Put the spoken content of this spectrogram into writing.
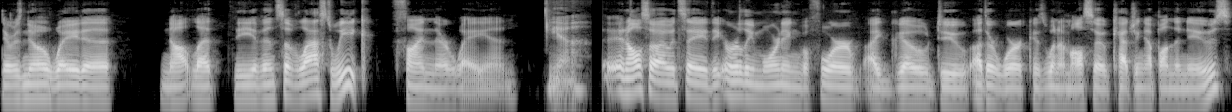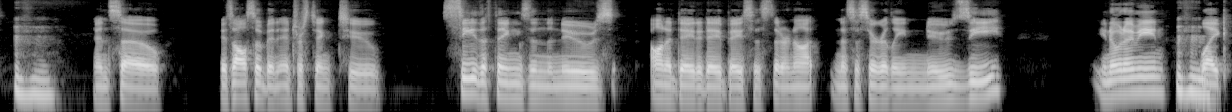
There was no way to not let the events of last week find their way in. Yeah. And also, I would say the early morning before I go do other work is when I'm also catching up on the news. Mm-hmm. And so it's also been interesting to see the things in the news on a day to day basis that are not necessarily newsy. You know what I mean? Mm-hmm. Like,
